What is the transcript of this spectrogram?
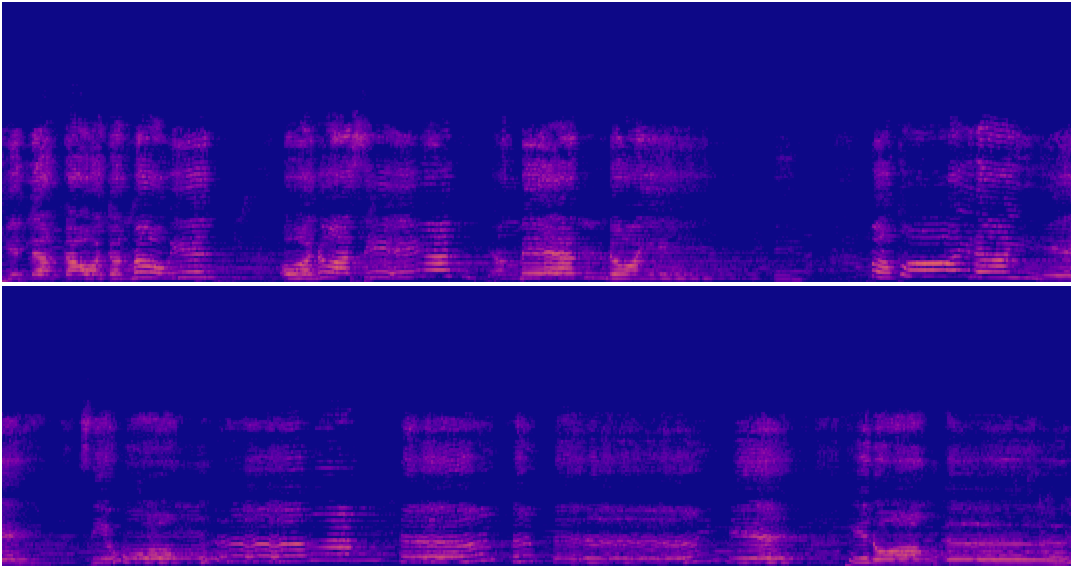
คิดเรื่องเก่าจนเมาวินโอ้นอเสียนจังแม่นดอย น้องเอ้ย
